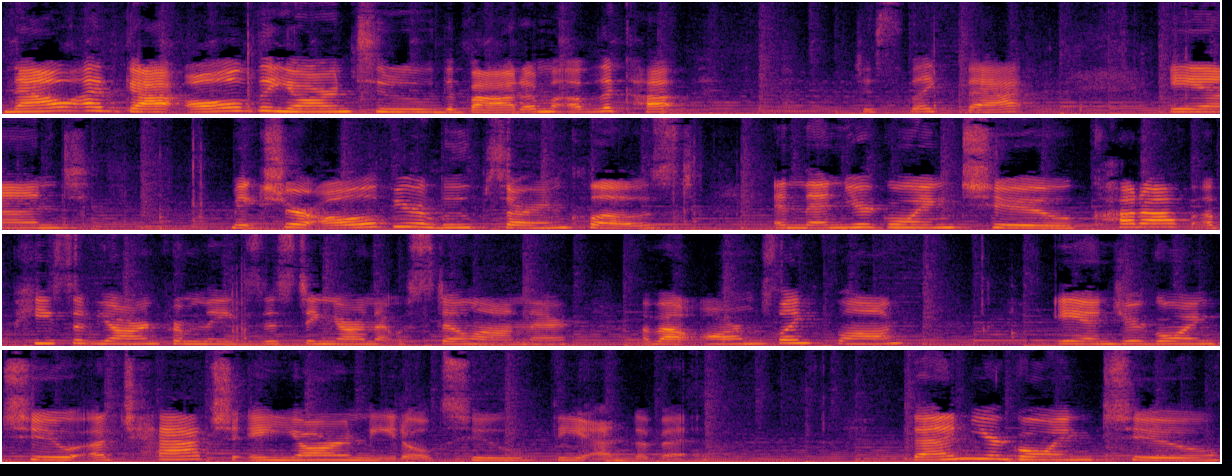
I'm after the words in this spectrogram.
Now I've got all of the yarn to the bottom of the cup, just like that. And make sure all of your loops are enclosed and then you're going to cut off a piece of yarn from the existing yarn that was still on there about arm's length long and you're going to attach a yarn needle to the end of it. Then you're going to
